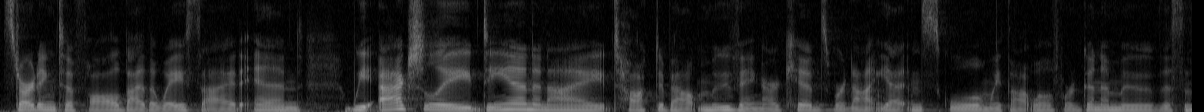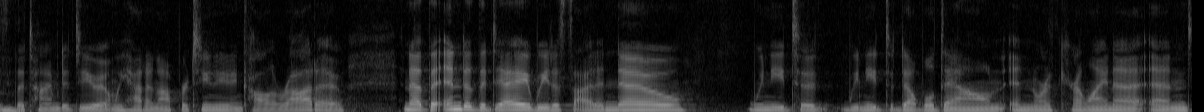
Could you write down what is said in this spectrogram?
starting to fall by the wayside. And we actually, Dan and I talked about moving. Our kids were not yet in school, and we thought, well, if we're going to move, this is the time to do it. And we had an opportunity in Colorado. And at the end of the day, we decided, no, we need to we need to double down in North Carolina and.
